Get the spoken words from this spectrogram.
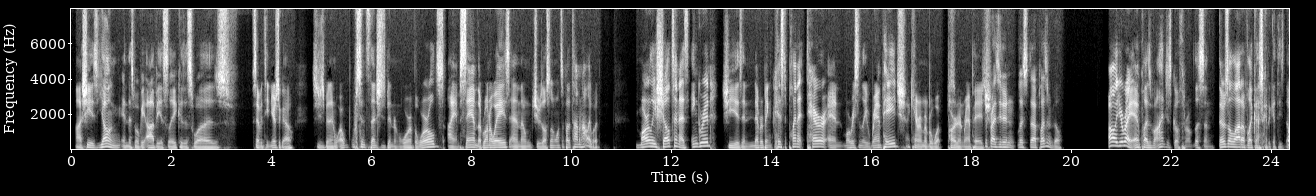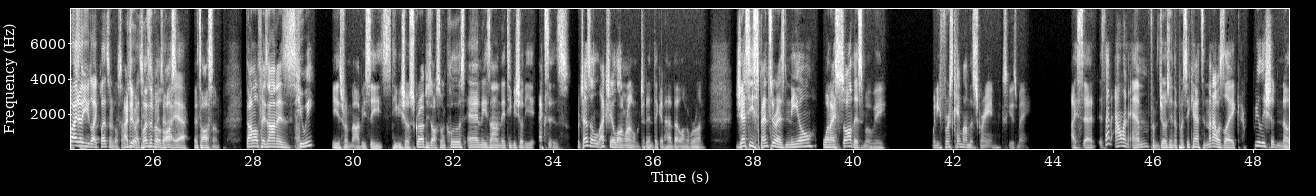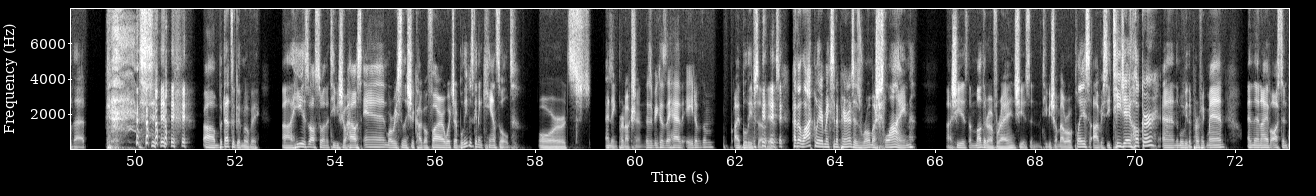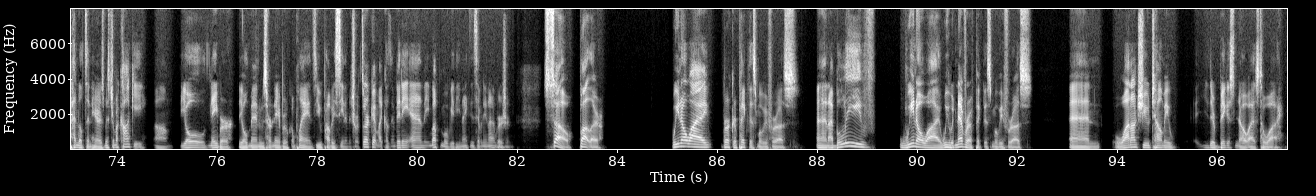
Uh, she is young in this movie, obviously, because this was 17 years ago. She's been in uh, since then. She's been in War of the Worlds, I Am Sam, The Runaways, and then she was also in Once Upon a Time in Hollywood. Marley Shelton as Ingrid. She is in Never Been Kissed, Planet Terror, and more recently Rampage. I can't remember what part in Rampage. surprised you didn't list uh, Pleasantville. Oh, you're right. And Pleasantville. I just go through them. Listen, there's a lot of like, I just got to get these notes. Well, I know in. you like Pleasantville. So I'm I do. surprised you didn't Pleasantville's point that out. awesome. Yeah. It's awesome. Donald Faison is Huey. He's from obviously TV show Scrubs. He's also in Clueless, and he's on the TV show The Exes, which has a, actually a long run, which I didn't think it had that long of a run. Jesse Spencer as Neil. When I saw this movie, when he first came on the screen, excuse me, I said, "Is that Alan M from Josie and the Pussycats?" And then I was like, "I really shouldn't know that." um, but that's a good movie. Uh, he is also on the TV show House and more recently Chicago Fire, which I believe is getting canceled or it's ending production. Is it because they have eight of them? I believe so. Yes. Heather Locklear makes an appearance as Roma Schlein. Uh, she is the mother of Ray, and she is in the TV show Melrose Place. Obviously, T.J. Hooker and the movie The Perfect Man. And then I have Austin Pendleton here as Mr. McConkey, um, the old neighbor, the old man who's her neighbor who complains. You've probably seen him in Short Circuit, My Cousin Vinny, and the Muppet movie, the 1979 version. So, Butler, we know why Berker picked this movie for us. And I believe we know why we would never have picked this movie for us. And why don't you tell me your biggest no as to why?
